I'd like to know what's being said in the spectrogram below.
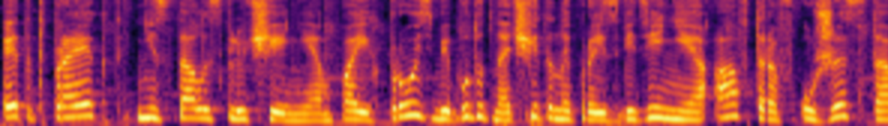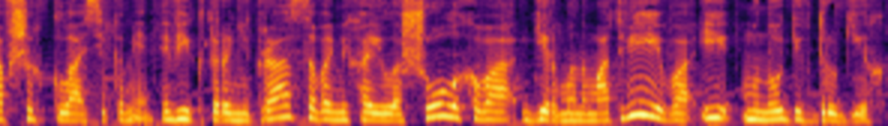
Этот проект не стал исключением. По их просьбе будут начитаны произведения авторов, уже ставших классиками – Виктора Некрасова, Михаила Шолохова, Германа Матвеева и многих других.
